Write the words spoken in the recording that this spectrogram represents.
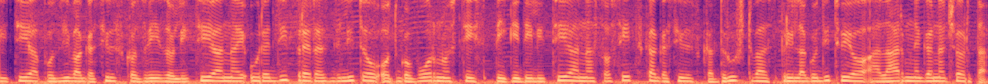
Litija poziva gasilsko zvezo Litija naj uredi prerazdelitev odgovornosti z PGD Litija na sosedska gasilska društva s prilagoditvijo alarmnega načrta.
